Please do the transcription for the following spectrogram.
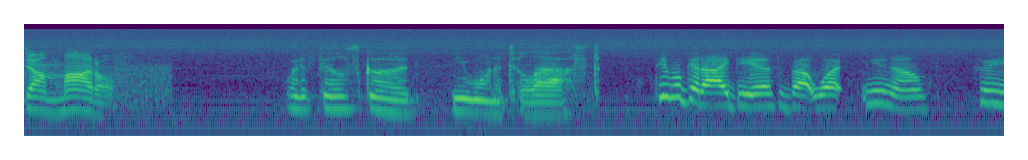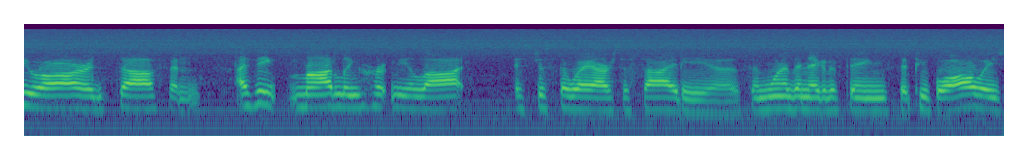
dumb model. When it feels good, you want it to last. people get ideas about what, you know, who you are and stuff, and I think modeling hurt me a lot. It's just the way our society is. And one of the negative things that people always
